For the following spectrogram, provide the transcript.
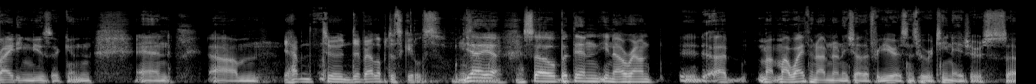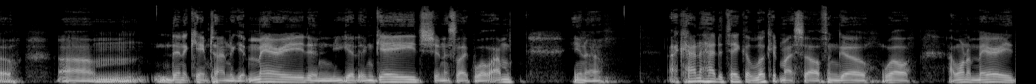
writing music and and um, You have to develop the skills. yeah, yeah. So, but then you know, around uh, my, my wife and I have known each other for years since we were teenagers. So, um, then it came time to get married, and you get engaged, and it's like, well, I'm, you know, I kind of had to take a look at myself and go, well, I want to marry.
